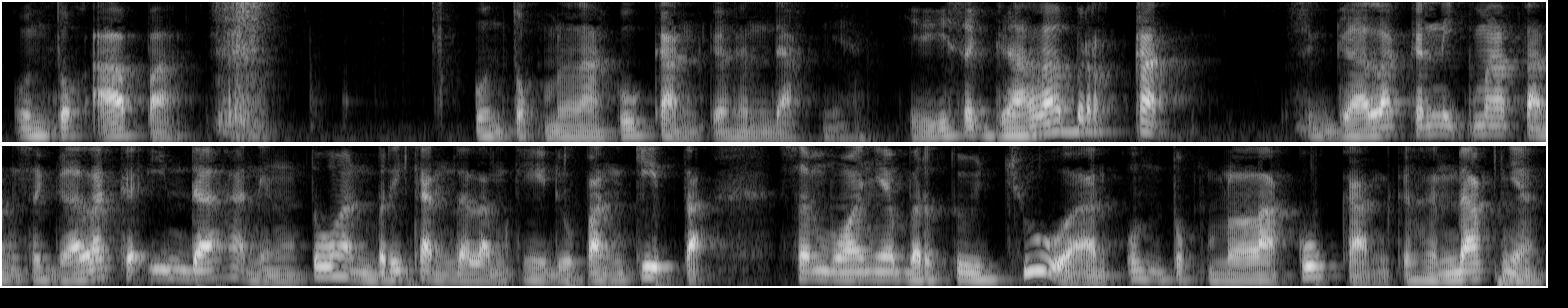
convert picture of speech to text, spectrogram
Untuk apa? Untuk melakukan kehendaknya. Jadi segala berkat segala kenikmatan, segala keindahan yang Tuhan berikan dalam kehidupan kita, semuanya bertujuan untuk melakukan kehendaknya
